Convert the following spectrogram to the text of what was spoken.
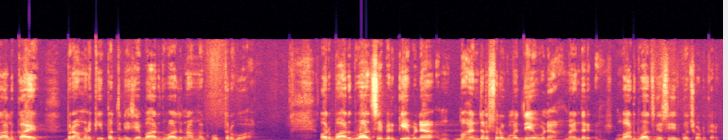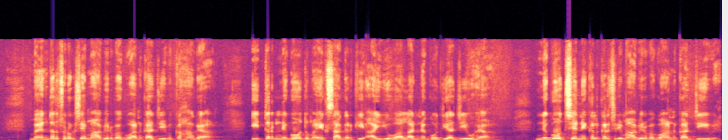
सालकाय ब्राह्मण की पत्नी से भारद्वाज नामक पुत्र हुआ। और भारद्वाज से फिर के बना? महेंद्र स्वर्ग में देव बना। महेंद्र भारद्वाज के शरीर को छोड़कर। महेंद्र स्वर्ग से महावीर भगवान का जीव कहाँ गया? इतर निगोद में एक सागर की आयु वाला नगोदिया जीव है। निगोद से निकलकर श्री महावीर भगवान का जीव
